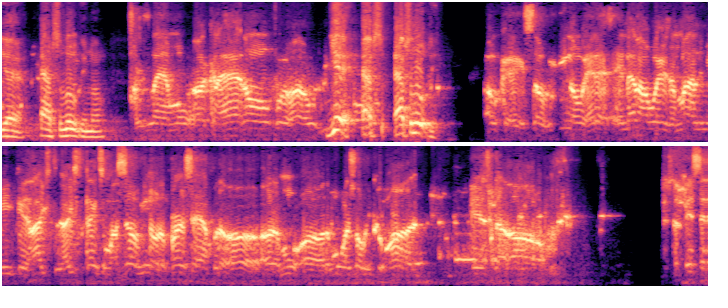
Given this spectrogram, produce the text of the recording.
Yeah, absolutely, Mo. Uh, can I add on for? Uh, yeah, abs- absolutely. Okay, so you know, and, and that always reminded me. Cause I used to, I used to think to myself, you know, the first half of the uh, of the, uh, the Moorish Holy Quran is the um, the missing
